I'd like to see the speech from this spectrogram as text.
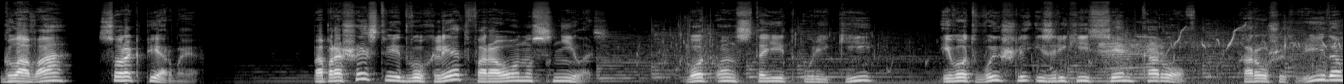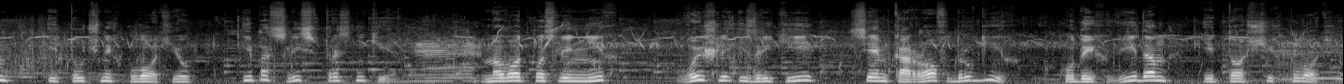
Глава 41 По прошествии двух лет фараону снилось. Вот он стоит у реки, и вот вышли из реки семь коров, хороших видом и тучных плотью, и паслись в тростнике. Но вот после них вышли из реки семь коров других, худых видом и тощих плотью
